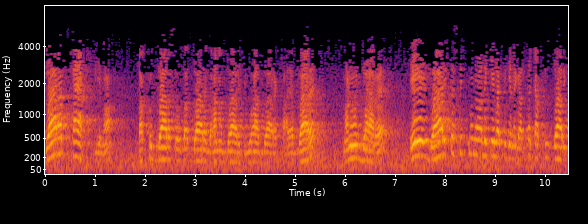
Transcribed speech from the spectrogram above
ద్వාරත් සයක් තියෙනවා. චක්කුද්්වාර, සෝතද්්වාර, ඝානද්්වාර, ජීවහද්්වාර, කායද්්වාර, මනෝද්්වාර ඒ ద్వාරික සිත් මොනවද කියලා අපි ඉගෙන ගත්තා. චක්කුද්්වාරික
